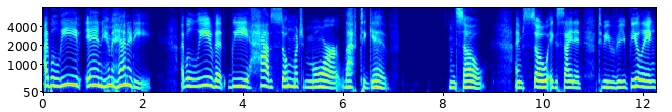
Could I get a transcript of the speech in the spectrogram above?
I believe in humanity. I believe that we have so much more left to give. And so I'm so excited to be revealing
